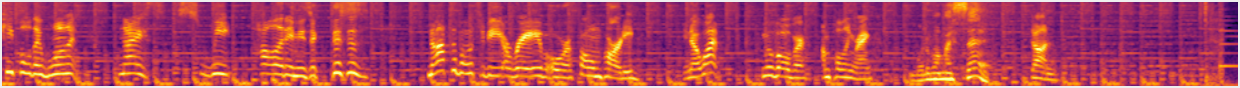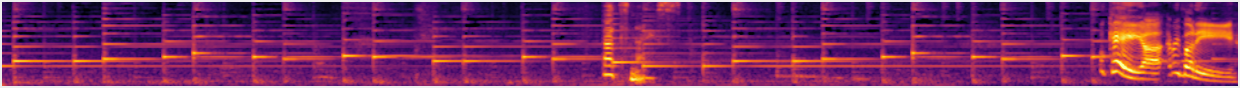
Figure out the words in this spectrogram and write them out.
People, they want nice, sweet holiday music. This is not supposed to be a rave or a foam party. You know what? Move over. I'm pulling rank. What about my set? Done. That's nice. Okay, uh, everybody,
